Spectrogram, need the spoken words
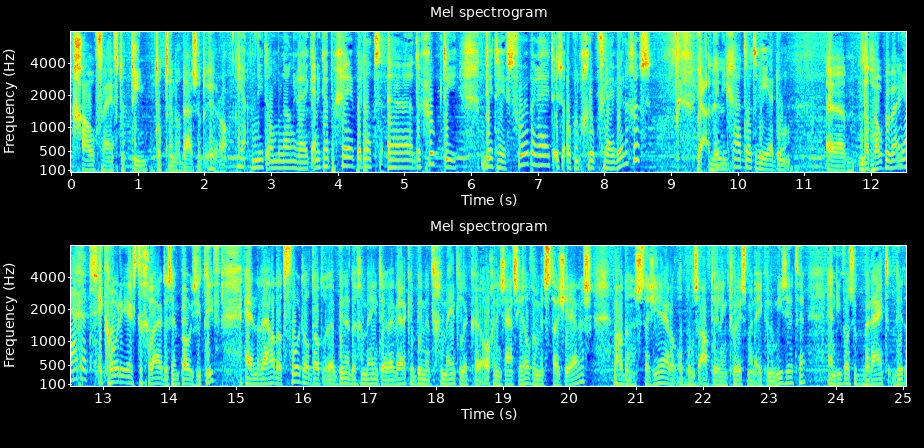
gauw 5 tot 10 tot 20.000 euro. Ja, niet onbelangrijk. En ik heb begrepen dat uh, de groep die dit heeft voorbereid is ook een groep vrijwilligers. Ja, de, en die gaat dat weer doen. Uh, dat hopen wij. Ja, dat... Ik hoor de eerste geluiden zijn positief. En wij hadden het voordeel dat binnen de gemeente, wij werken binnen het gemeentelijke organisatie heel veel met stagiaires. We hadden een stagiaire op onze afdeling toerisme en economie zitten. En die was ook bereid dit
